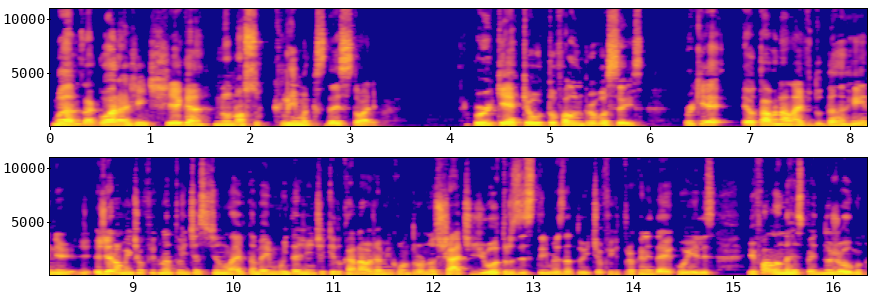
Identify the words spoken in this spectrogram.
Manos, agora a gente chega no nosso clímax da história. Por que que eu tô falando pra vocês? Porque eu tava na live do Dan Renner, geralmente eu fico na Twitch assistindo live também, muita gente aqui do canal já me encontrou no chat de outros streamers da Twitch, eu fico trocando ideia com eles e falando a respeito do jogo,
